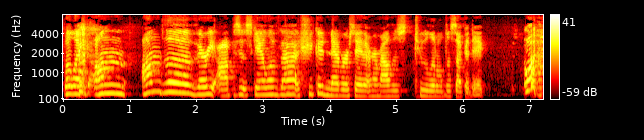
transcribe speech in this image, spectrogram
But like on on the very opposite scale of that, she could never say that her mouth is too little to suck a dick. What?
